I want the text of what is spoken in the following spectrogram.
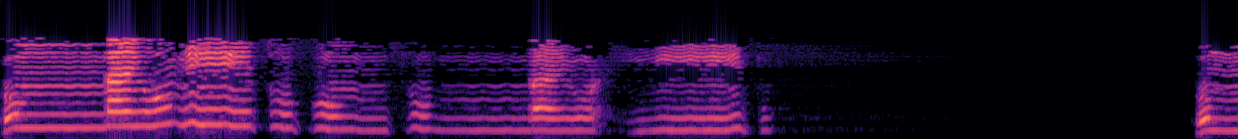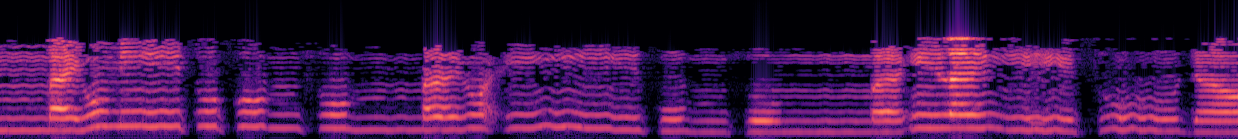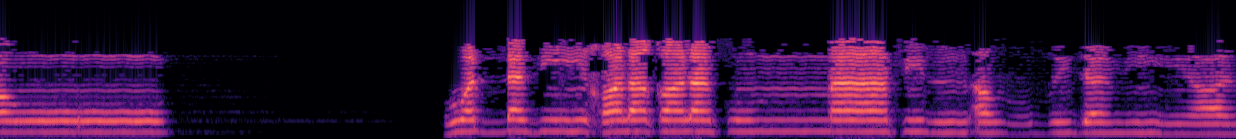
ثُمَّ يُمِيتُكُمْ ثُمَّ يُحْيِيكُمْ ثُمَّ يُمِيتُكُمْ ثُمَّ يُحْيِيكُمْ ثُمَّ إِلَيْهِ الَّذِي خَلَقَ لَكُم مَّا فِي الْأَرْضِ جَمِيعًا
